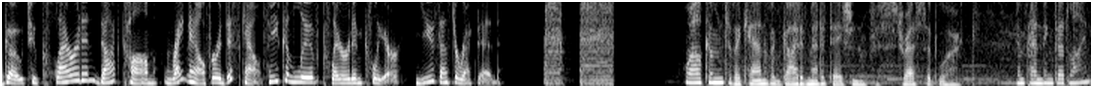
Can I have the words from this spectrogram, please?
Go to Claritin.com right now for a discount so you can live Claritin Clear. Use as directed. Welcome to the Canva guided meditation for stress at work. Impending deadline?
